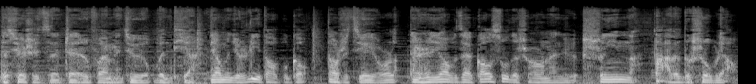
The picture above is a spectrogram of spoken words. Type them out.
它确实在这个方面就有问题啊，要么就是力道不够，倒是节油了，但是要不在高速的时候呢，这个声音呢大的都受不了。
